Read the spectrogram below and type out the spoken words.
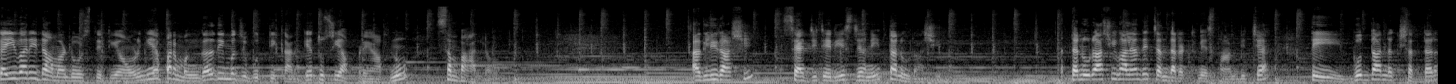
ਕਈ ਵਾਰੀ ਡਾਮਾਡੋਲ ਸਥਿਤੀਆਂ ਆਉਣਗੀਆਂ, ਪਰ ਮੰਗਲ ਦੀ ਮਜ਼ਬੂਤੀ ਕਰਕੇ ਤੁਸੀਂ ਆਪਣੇ ਆਪ ਨੂੰ ਸੰਭਾਲ। ਲਓਗੇ ਅਗਲੀ ਰਾਸ਼ੀ ਸੈਜੀਟੇਰੀਅਸ ਜਾਨੀ ਤਨੂ ਰਾਸ਼ੀ। ਤਨੂ ਰਾਸ਼ੀ ਵਾਲਿਆਂ ਦੇ ਚੰਦਰ 8ਵੇਂ ਸਥਾਨ ਵਿੱਚ ਹੈ ਤੇ ਬੁੱਧ ਦਾ ਨਕਸ਼ਤਰ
